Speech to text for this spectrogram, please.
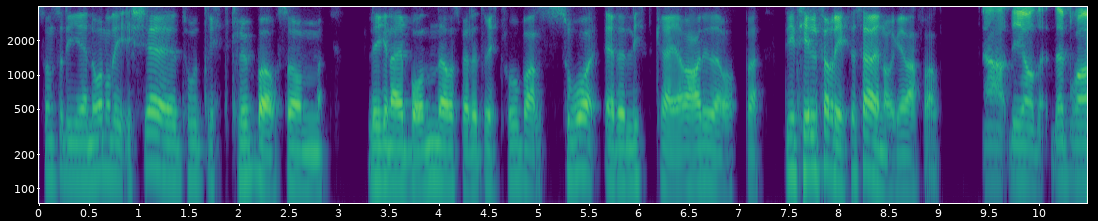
sånn som de er nå, når de ikke er to drittklubber som ligger nede i bunnen der og spiller drittfotball, så er det litt greiere å ha de der oppe. De tilfører Eliteserien noe, i hvert fall. ja, de gjør det. Det er bra,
